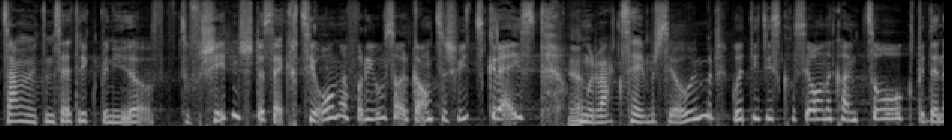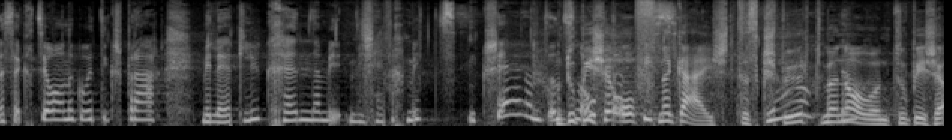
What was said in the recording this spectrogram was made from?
zusammen mit dem Cedric bin ich ja zu verschiedensten Sektionen von JUSO in der ganzen Schweiz gereist. Ja. Unterwegs haben wir auch immer gute Diskussionen im Zug, bei diesen Sektionen gute Gespräche. Wir lernen Leute kennen, man ist einfach mit im Geschehen. Und, und du bist ein offener Geist, das spürt man auch. Und du bist ein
